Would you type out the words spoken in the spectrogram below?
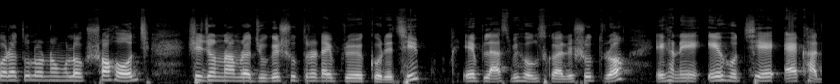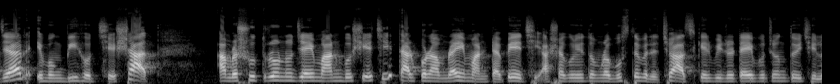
করা তুলনামূলক সহজ, সেজন্য আমরা যোগের সূত্রটাই প্রয়োগ করেছি। এ প্লাস বি হোল স্কোয়ারের সূত্র, এখানে এ হচ্ছে এক হাজার এবং বি হচ্ছে সাত। আমরা সূত্র অনুযায়ী মান বসিয়েছি, তারপর আমরা এই মানটা পেয়েছি। আশা করি তোমরা বুঝতে পেরেছ, আজকের ভিডিওটা এই পর্যন্তই ছিল।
